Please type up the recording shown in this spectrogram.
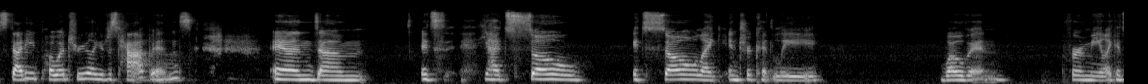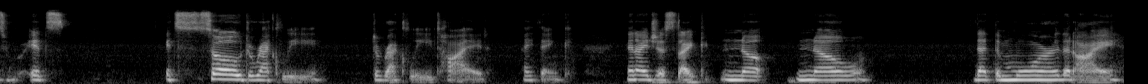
studied poetry, like it just happens. And um it's yeah, it's so it's so like intricately woven for me like it's it's it's so directly directly tied i think. And i just like know know that the more that i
